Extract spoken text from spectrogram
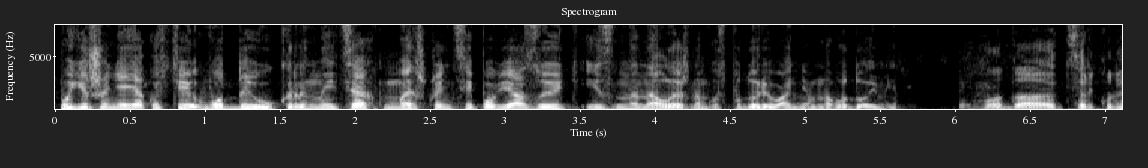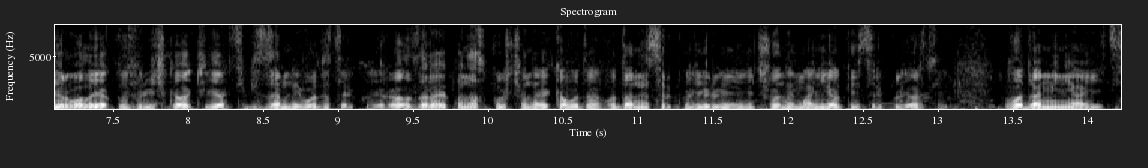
Погіршення якості води у криницях мешканці пов'язують із неналежним господарюванням на водоймі. Вода циркулювала якось в річках, чи як ці підземні води циркулювали. зараз як вона спущена, яка вода? Вода не циркулює, нічого, немає ніякої циркуляції. Вода міняється.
